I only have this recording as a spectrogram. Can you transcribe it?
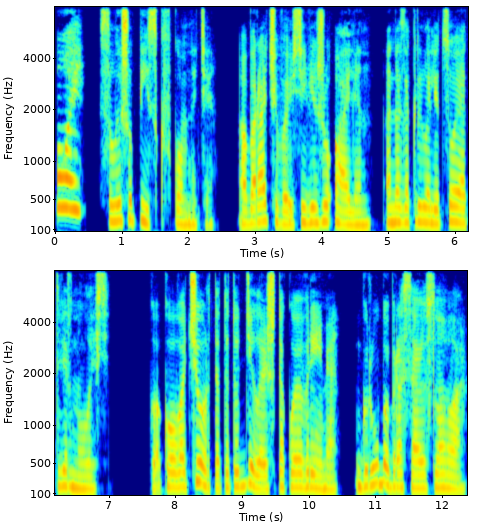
«Ой!» — слышу писк в комнате. Оборачиваюсь и вижу Айлен. Она закрыла лицо и отвернулась. «Какого чёрта ты тут делаешь в такое время?» Грубо бросаю слова.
